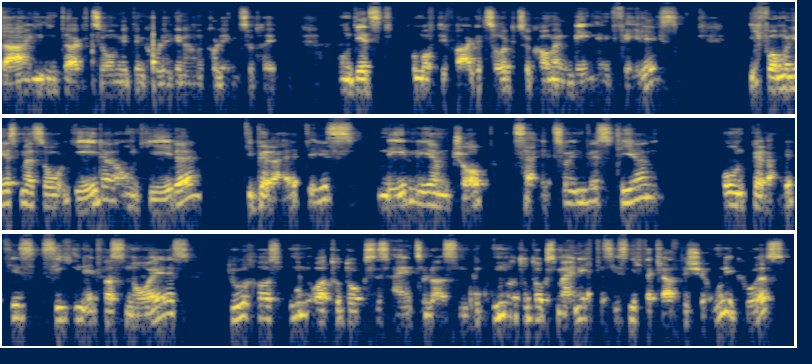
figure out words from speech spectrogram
da in Interaktion mit den Kolleginnen und Kollegen zu treten. Und jetzt, um auf die Frage zurückzukommen, wen empfehle ich? Ich formuliere es mal so, jeder und jede, die bereit ist, neben ihrem Job Zeit zu investieren und bereit ist, sich in etwas Neues, durchaus Unorthodoxes einzulassen. Und unorthodox meine ich, das ist nicht der klassische Unikurs,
